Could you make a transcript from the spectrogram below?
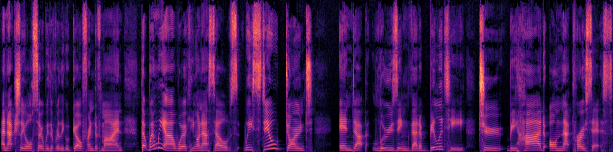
and actually also with a really good girlfriend of mine, that when we are working on ourselves, we still don't end up losing that ability to be hard on that process.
